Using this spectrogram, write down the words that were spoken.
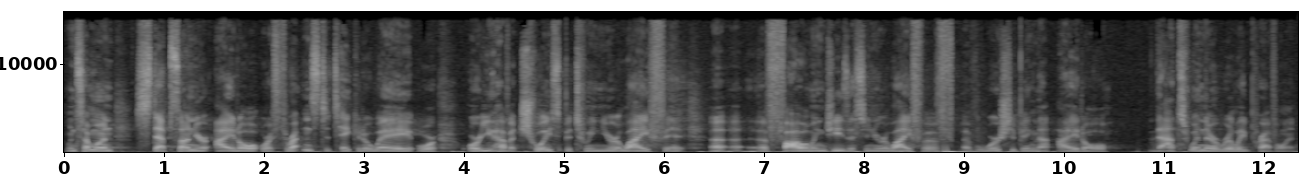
When someone steps on your idol or threatens to take it away, or, or you have a choice between your life eh, uh, uh, of following Jesus and your life of, of worshiping that idol, that's when they're really prevalent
